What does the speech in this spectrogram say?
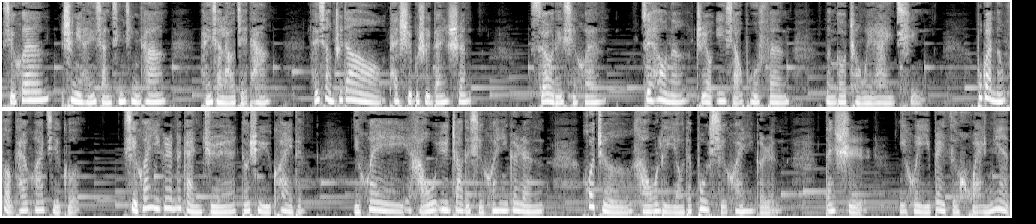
喜欢是你很想亲近他，很想了解他，很想知道他是不是单身。所有的喜欢，最后呢，只有一小部分能够成为爱情。不管能否开花结果，喜欢一个人的感觉都是愉快的。你会毫无预兆的喜欢一个人，或者毫无理由的不喜欢一个人，但是。你会一辈子怀念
